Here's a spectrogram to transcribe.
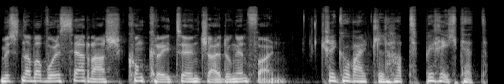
müssten aber wohl sehr rasch konkrete Entscheidungen fallen. Gregor Waltl hat berichtet.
